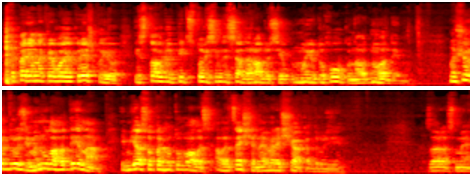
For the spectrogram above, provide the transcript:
Тепер я накриваю кришкою і ставлю під 180 градусів мою духовку на 1 годину. Ну що ж, друзі, минула година і м'ясо приготувалось, але це ще не верещака, друзі. Зараз ми.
